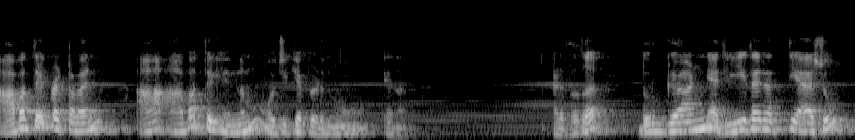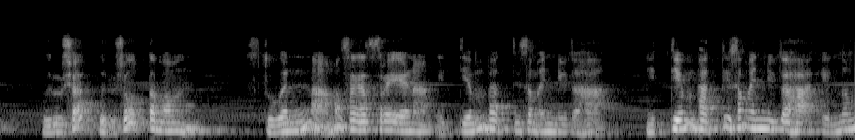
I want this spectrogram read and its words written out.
ആപത്തിൽപ്പെട്ടവൻ ആ ആപത്തിൽ നിന്നും മോചിക്കപ്പെടുന്നു എന്ന്. അടുത്തത് ദുർഗാണ്യതീതരത്യാശു പുരുഷ പുരുഷോത്തമം സ്തുവൻ നാമസഹസ്രേണ നിത്യം ഭക്തിസമന്വിത നിത്യം ഭക്തിസമന്വിത എന്നും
